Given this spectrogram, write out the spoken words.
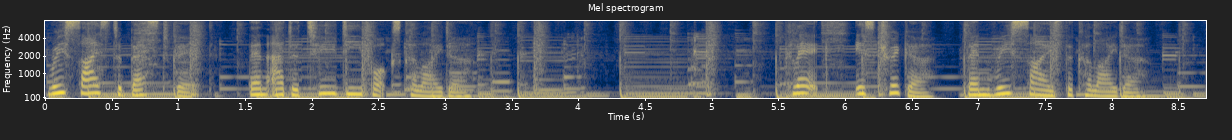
Resize to best fit, then add a 2D box collider. Click is trigger, then resize the collider.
